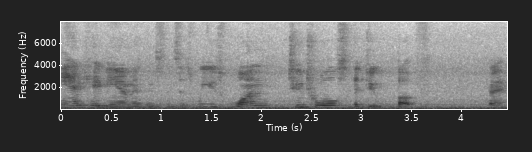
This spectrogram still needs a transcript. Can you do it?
and KVM instances. We use one, two tools that do both. Okay.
